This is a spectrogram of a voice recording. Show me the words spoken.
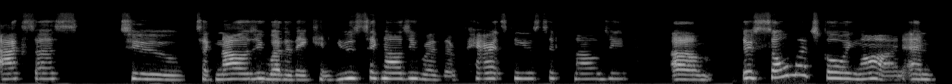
access to technology, whether they can use technology, whether their parents can use technology. Um, there's so much going on. And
